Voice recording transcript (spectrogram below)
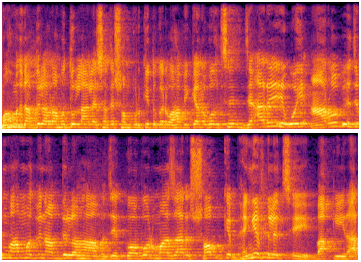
মোহাম্মদ বিন আবদুল্লাহ রহমতুল্লাহ আলের সাথে সম্পর্কিত করে ওহাবি কেন বলছে? যে আরে ওই আরবে যে মোহাম্মদ বিন আব্দুল ওহাব যে কবর মাজার সবকে ভেঙে ফেলেছে, বাকির আর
